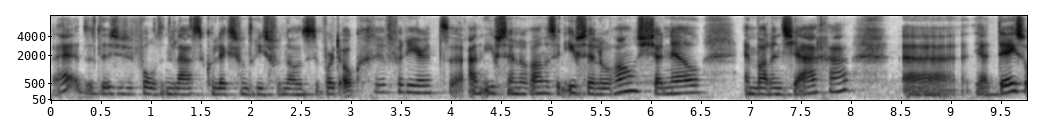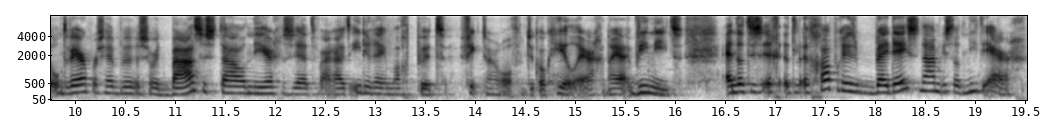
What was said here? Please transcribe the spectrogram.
hè, dus bijvoorbeeld in de laatste collectie van Dries van Noten wordt ook gerefereerd aan Yves Saint Laurent. Dat zijn Yves Saint Laurent, Chanel en Balenciaga. Eh, ja, deze ontwerpers hebben een soort basistaal neergezet waaruit iedereen mag putten. Victor Rolf natuurlijk ook heel erg. Nou ja, wie niet? En dat is echt, het grappige is, bij deze naam is dat niet erg.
